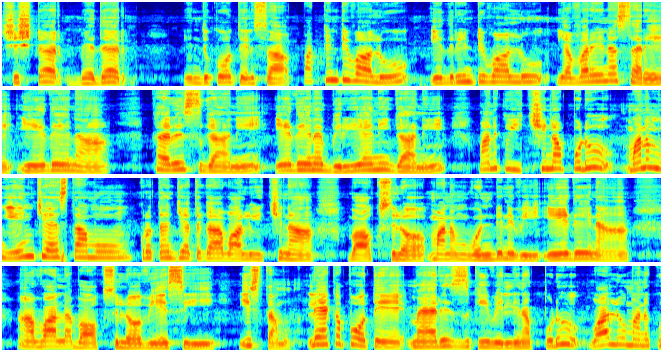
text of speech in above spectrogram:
సిస్టర్ బెదర్ ఎందుకో తెలుసా? పక్కింటి వాళ్ళు ఎదిరింటి వాళ్ళు ఎవరైనా సరే ఏదైనా కర్రీస్ కానీ ఏదైనా బిర్యానీ కానీ మనకు ఇచ్చినప్పుడు మనం ఏం చేస్తాము? కృతజ్ఞతగా వాళ్ళు ఇచ్చిన బాక్స్లో మనం వండినవి ఏదైనా వాళ్ళ బాక్స్లో వేసి ఇస్తాము. లేకపోతే మ్యారేజ్కి వెళ్ళినప్పుడు వాళ్ళు మనకు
